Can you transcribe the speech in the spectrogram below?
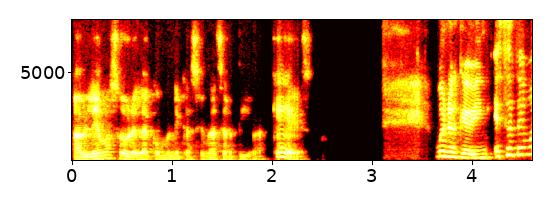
hablemos sobre la comunicación asertiva. ¿Qué es? Bueno, Kevin, este tema,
